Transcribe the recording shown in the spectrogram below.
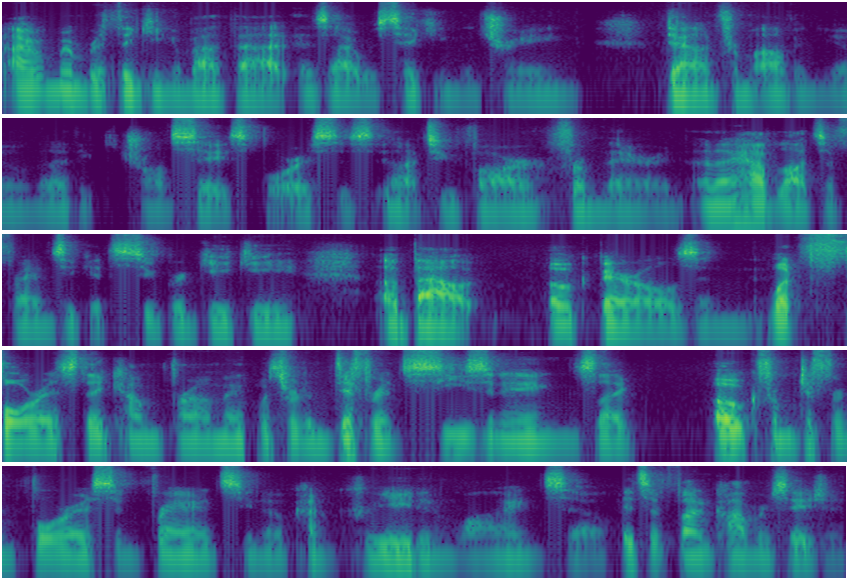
I remember thinking about that as I was taking the train down from Avignon. That I think the Tronçais forest is not too far from there. And, and I have lots of friends who get super geeky about oak barrels and what forests they come from and what sort of different seasonings like oak from different forests in France, you know, kind of create in wine. So it's a fun conversation.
